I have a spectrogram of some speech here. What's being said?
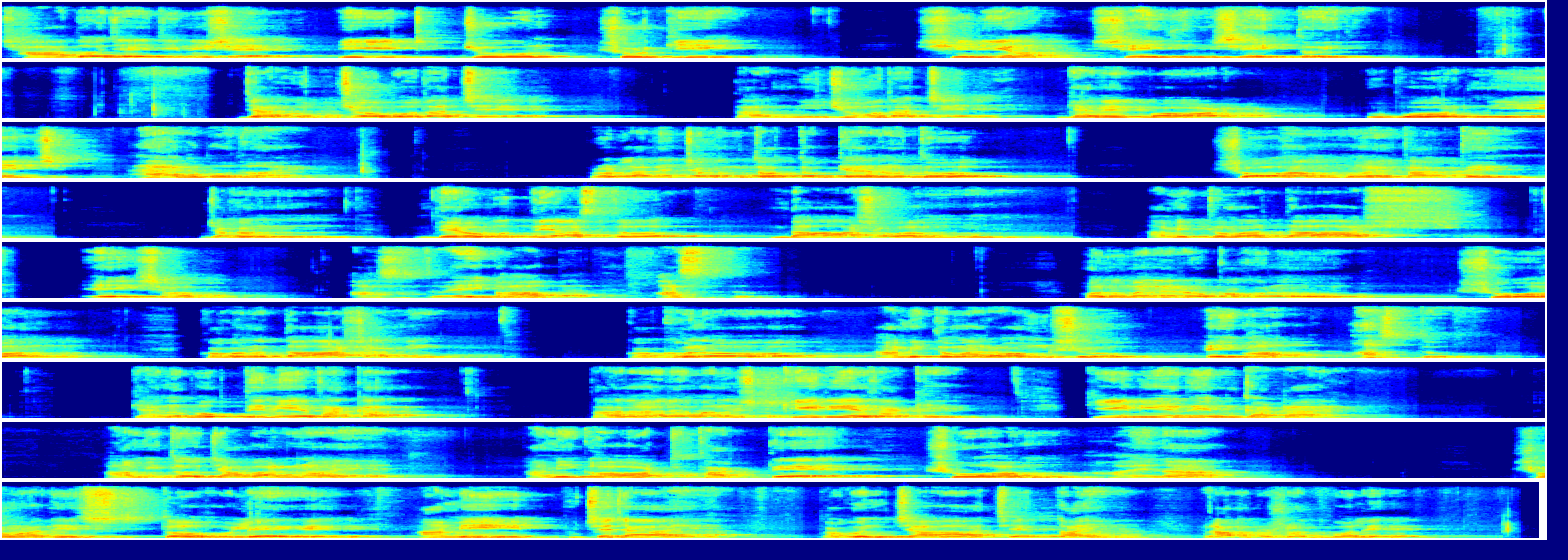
ছাদও যে জিনিসে ইট, চুন, সুরকি, সিঁড়িও সেই জিনিসেই তৈরি। যার উচ্চ বোধ আছে, তার নিচু বোধ আছে, জ্ঞানের পর উপর নিচ এক বোধ হয়। প্রহ্লাদের যখন তত্ত্বজ্ঞান হতো সোহাম হয়ে থাকতেন। যখন দেহবুদ্ধি আসতো, দাস আমি তোমার দাস। এই সব আসতো, এই ভাব আসতো। হনুমানেরও কখনো সোহম, কখনো দাস আমি, কখনো আমি তোমার অংশ, এই ভাব আসতো। কেন ভক্তি নিয়ে থাকা? তা নাহলে মানুষ কি নিয়ে থাকে? কি নিয়ে দিন কাটায়? আমি তো যাবার নয়, আমি ঘট থাকতে সোহম হয় না। সমাধিস্থ হলে আমি পুছে যায় তখন যা আছে তাই। রামপ্রসাদ বলে,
